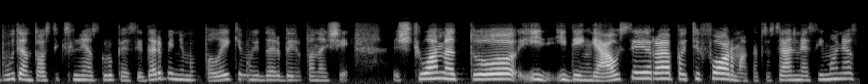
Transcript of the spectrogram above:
būtent tos tikslinės grupės įdarbinimui, palaikymui darbį ir panašiai. Šiuo metu įdingiausia yra pati forma, kad socialinės įmonės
